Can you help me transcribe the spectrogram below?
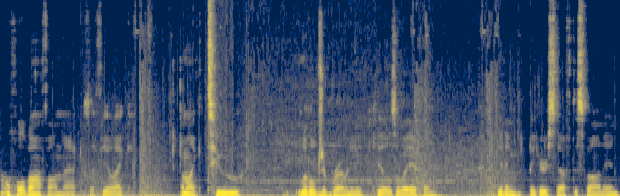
I'll hold off on that because I feel like I'm like two little jabroni kills away from getting bigger stuff to spawn in.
